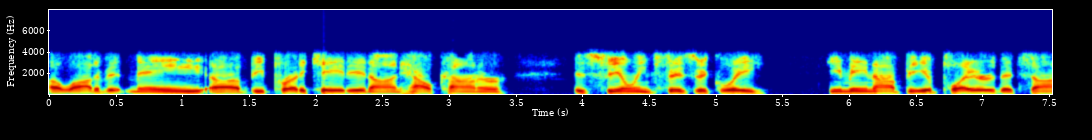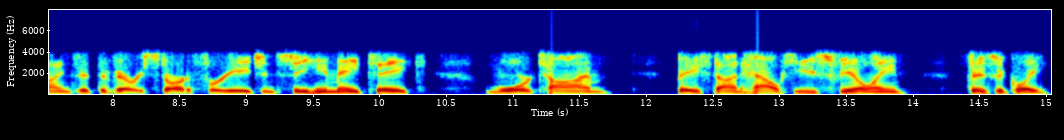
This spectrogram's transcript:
A lot of it may uh, be predicated on how Connor is feeling physically. He may not be a player that signs at the very start of free agency. He may take more time based on how he's feeling physically.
